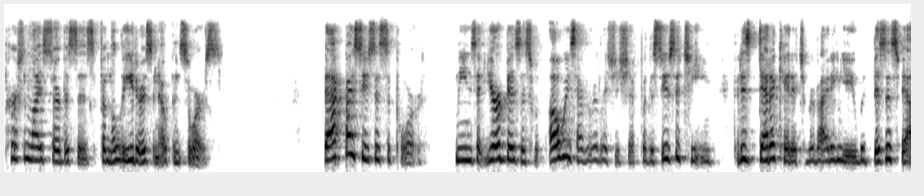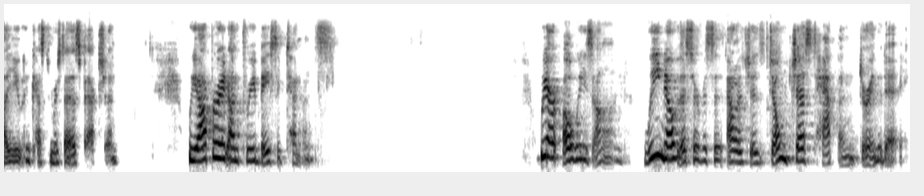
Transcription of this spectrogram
personalized services from the leaders in open source. Backed by SUSE's support means that your business will always have a relationship with the SUSE team that is dedicated to providing you with business value and customer satisfaction. We operate on three basic tenets. We are always on. We know that service outages don't just happen during the day.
